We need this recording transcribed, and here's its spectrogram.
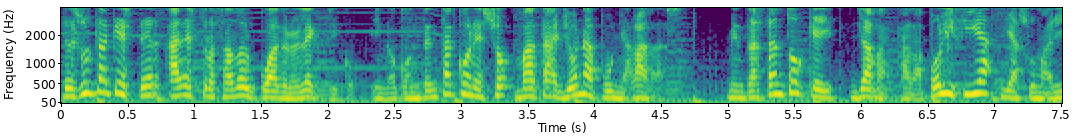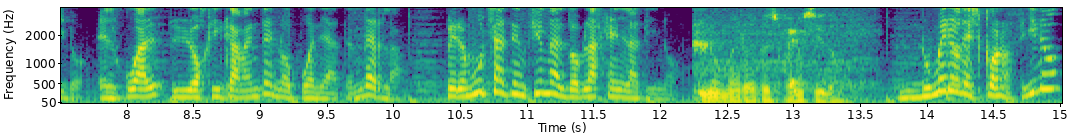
Resulta que Esther ha destrozado el cuadro eléctrico, y no contenta con eso, mata a John a puñaladas. Mientras tanto, Kate llama a la policía y a su marido, el cual, lógicamente, no puede atenderla. Pero mucha atención al doblaje en latino. Número desconocido. ¿Número desconocido?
